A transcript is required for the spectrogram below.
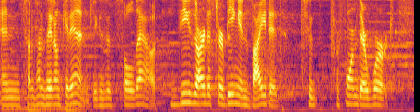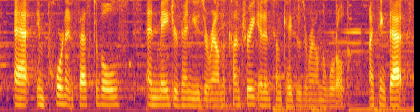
And sometimes they don't get in because it's sold out. These artists are being invited to perform their work at important festivals and major venues around the country and in some cases around the world. I think that's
